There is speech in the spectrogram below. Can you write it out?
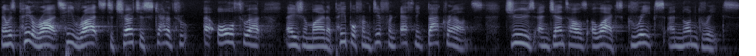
Now, as Peter writes, he writes to churches scattered through, uh, all throughout Asia Minor, people from different ethnic backgrounds, Jews and Gentiles alike, Greeks and non Greeks.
